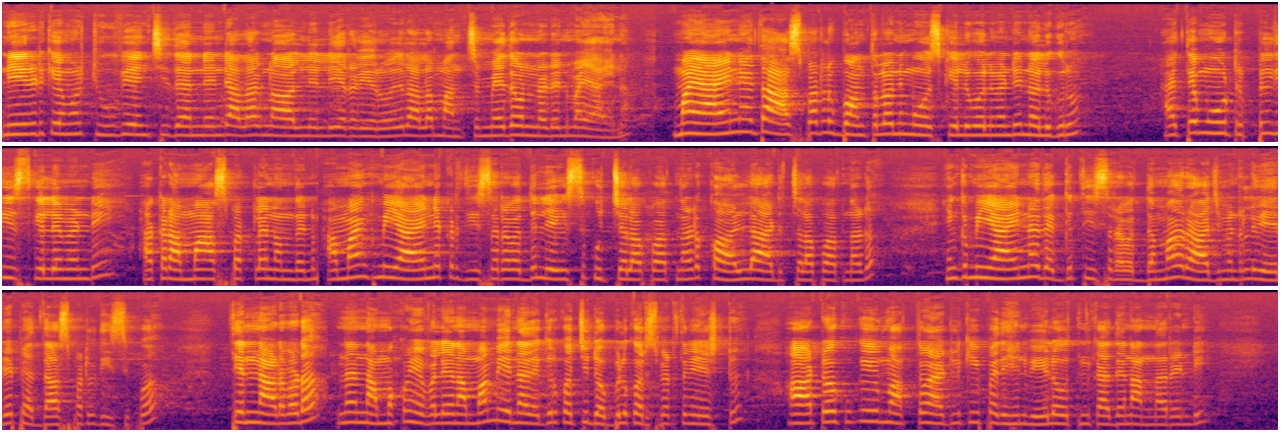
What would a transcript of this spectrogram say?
నీరుడికేమో ట్యూబ్ వేయించేదాన్ని అండి. అలా నాలుగు నెలలు ఇరవై రోజులు అలా మంచం మీదే ఉన్నాడండి మా ఆయన. మా ఆయన అయితే హాస్పిటల్కి బొంతలోని మోసుకెళ్ళి వాళ్ళమండి నలుగురు. అయితే మూడు ట్రిప్పులు తీసుకెళ్ళామండి. అక్కడ అమ్మ హాస్పిటల్ అని ఉందండి. అమ్మ ఇంక మీ ఆయన ఇక్కడ తీసుకురావద్దు లేచి కూర్చోలేకపోతున్నాడు కాళ్ళు ఆడించలేకపోతున్నాడు. ఇంక మీ ఆయన నా దగ్గర తీసుకురావద్దమ్మా రాజమండ్రిలో వేరే పెద్ద హాస్పిటల్ తీసిపో. తిని నడవడం నేను నమ్మకం ఇవ్వలేనమ్మా మీరు నా దగ్గరకు వచ్చి డబ్బులు ఖర్చు పెడతాం వేస్ట్. ఆటోకి మొత్తం వాటికి పదిహేను వేలు అవుతుంది కదని అన్నారండి.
